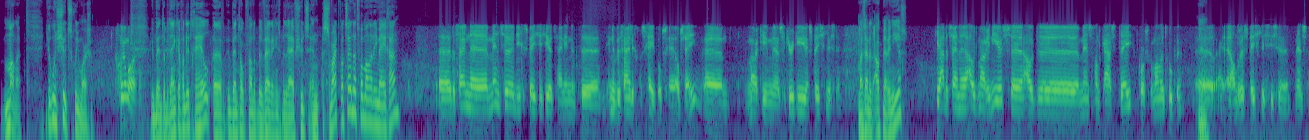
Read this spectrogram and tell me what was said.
mannen. Jeroen Schutz, goedemorgen. Goedemorgen. U bent de bedenker van dit geheel. Uh, u bent ook van het beveiligingsbedrijf Schutz en Zwart. Wat zijn dat voor mannen die meegaan? Uh, dat zijn uh, mensen die gespecialiseerd zijn in het, in het beveiligen van schepen op, op zee. maritime security specialisten. Maar zijn het oud-mariniers? Ja, dat zijn oud-mariniers, oud mensen van het KCT, Korps Commandotroepen. Ja. en andere specialistische mensen.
